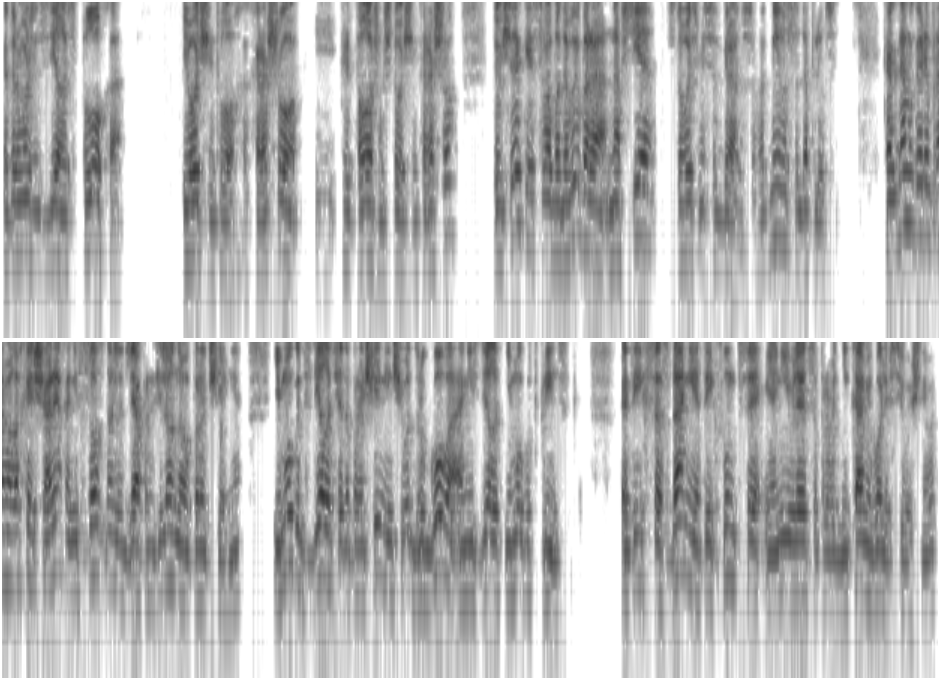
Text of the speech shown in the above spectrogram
который может сделать плохо и очень плохо, хорошо, и предположим, что очень хорошо, то у человека есть свобода выбора на все 180 градусов, от минуса до плюса. Когда мы говорим про Малахей Шарет, они созданы для определенного поручения и могут сделать это поручение, ничего другого они сделать не могут в принципе. Это их создание, это их функция, и они являются проводниками воли Всевышнего.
